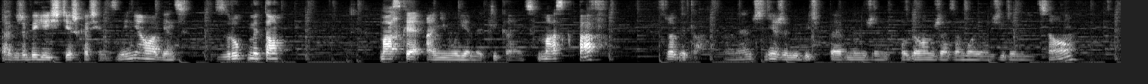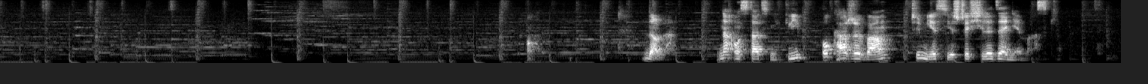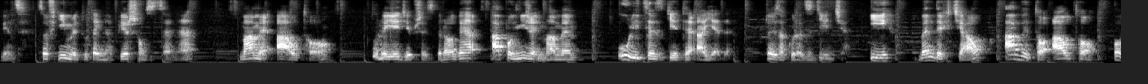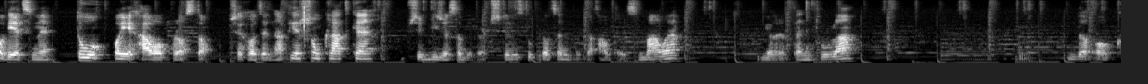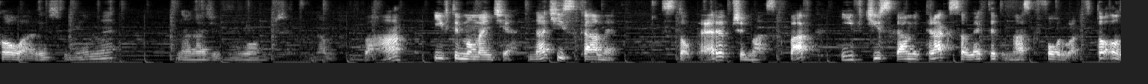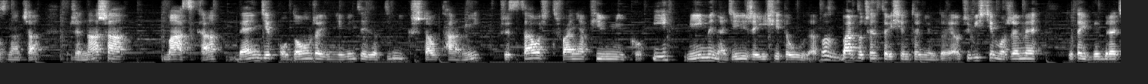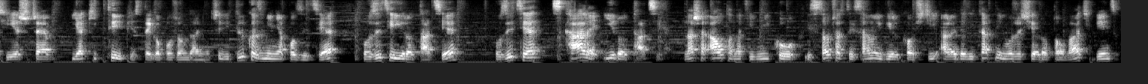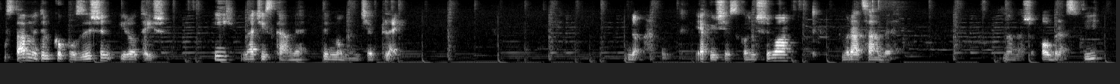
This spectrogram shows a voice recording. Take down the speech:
tak żeby jej ścieżka się zmieniała, więc zróbmy to. Maskę animujemy klikając Mask Path. Zrobię to ręcznie, żeby być pewnym, że podąża za moją źrenicą. O. Dobra. Na ostatni klip pokażę Wam, czym jest jeszcze śledzenie maski. Więc cofnijmy tutaj na pierwszą scenę. Mamy auto, które jedzie przez drogę, a poniżej mamy ulicę z GTA 1. To jest akurat zdjęcie. I będę chciał, aby to auto, powiedzmy, tu pojechało prosto. Przechodzę na pierwszą klatkę, przybliżę sobie do 400%, bo to auto jest małe. Biorę pentula. Dookoła rysujemy. Na razie włączę nam dwa. I w tym momencie naciskamy stoper przy mask path i wciskamy track selected mask forward. To oznacza, że nasza maska będzie podążać mniej więcej za tymi kształtami przez całość trwania filmiku. I miejmy nadzieję, że jej się to uda, bo bardzo często jej się to nie udaje. Oczywiście możemy tutaj wybrać jeszcze jaki typ jest tego pożądania, czyli tylko zmienia pozycję, pozycję i rotację, pozycję, skalę i rotację. Nasze auto na filmiku jest cały czas tej samej wielkości, ale delikatnie może się rotować, więc ustawmy tylko position i rotation. I naciskamy w tym momencie play. Dobra, jak już się skończyło, wracamy na nasz obraz feed.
